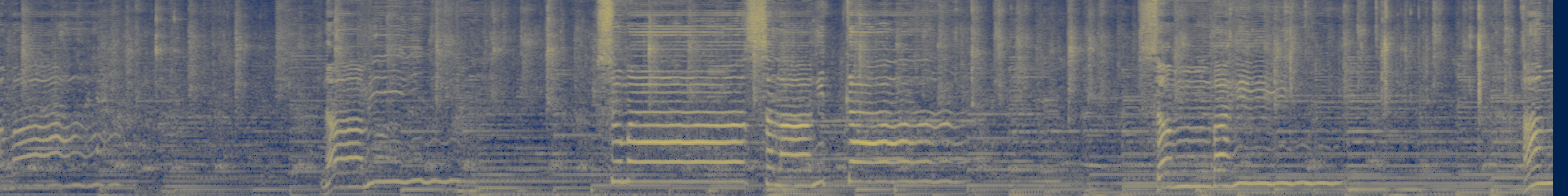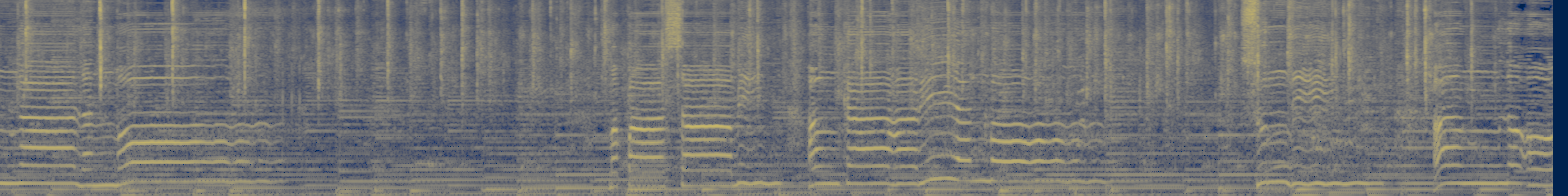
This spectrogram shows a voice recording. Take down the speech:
Ama namin Sumasalangit ka Sambahin ang ngalan mo. Mapasamin ang kaharian mo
